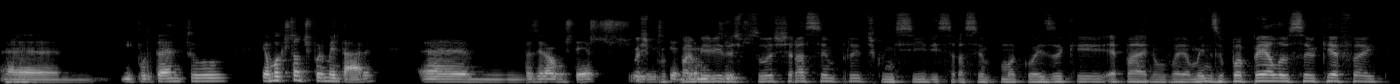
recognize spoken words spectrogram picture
Uhum. Uh, e portanto, é uma questão de experimentar, uh, fazer alguns testes. Pois, porque para a maioria das pessoas será sempre desconhecido e será sempre uma coisa que, é pá, não vai, ao menos o papel eu sei o que é feito.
